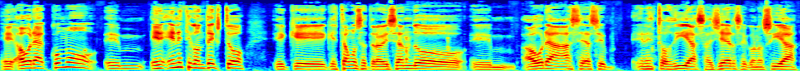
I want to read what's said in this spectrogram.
Eh, ahora, ¿cómo, em, en, este contexto eh, que, estamos atravesando, em, ahora hace, hace, en estos días, ayer se conocía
